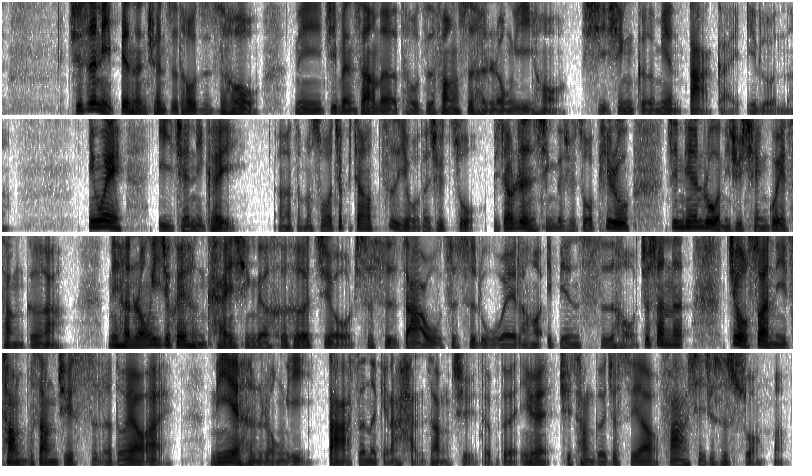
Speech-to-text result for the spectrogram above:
其实你变成全职投资之后，你基本上的投资方式很容易哈洗心革面，大改一轮了，因为。以前你可以呃怎么说，就比较自由的去做，比较任性的去做。譬如今天如果你去钱柜唱歌啊，你很容易就可以很开心的喝喝酒、吃吃炸物、吃吃卤味，然后一边嘶吼。就算呢，就算你唱不上去，死了都要爱，你也很容易大声的给他喊上去，对不对？因为去唱歌就是要发泄，就是爽嘛。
